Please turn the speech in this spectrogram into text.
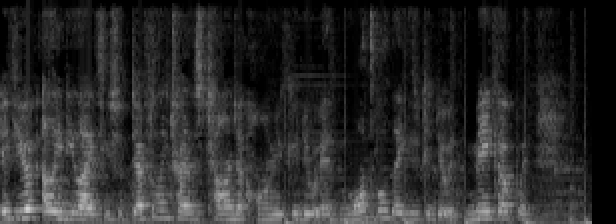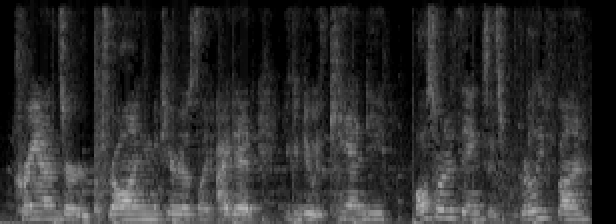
If you have LED lights, you should definitely try this challenge at home. You can do it with multiple things. You can do it with makeup, with crayons or drawing materials like I did. You can do it with candy, all sort of things. It's really fun.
